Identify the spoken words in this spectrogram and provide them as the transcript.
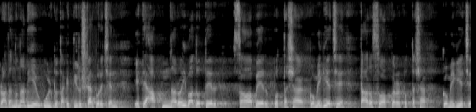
প্রাধান্য না দিয়ে উল্টো তাকে তিরস্কার করেছেন এতে আপনারও ইবাদতের সওয়াবের প্রত্যাশা কমে গিয়েছে তারও সওয়াব করার প্রত্যাশা কমে গিয়েছে।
